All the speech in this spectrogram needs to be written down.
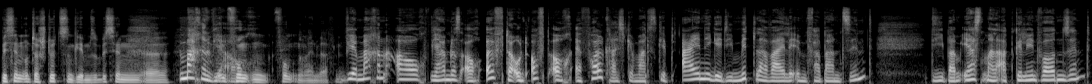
bisschen unterstützen geben, so ein bisschen äh, machen wir Funken, auch. Funken reinwerfen. Wir machen auch, wir haben das auch öfter und oft auch erfolgreich gemacht. Es gibt einige, die mittlerweile im Verband sind, die beim ersten Mal abgelehnt worden sind,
